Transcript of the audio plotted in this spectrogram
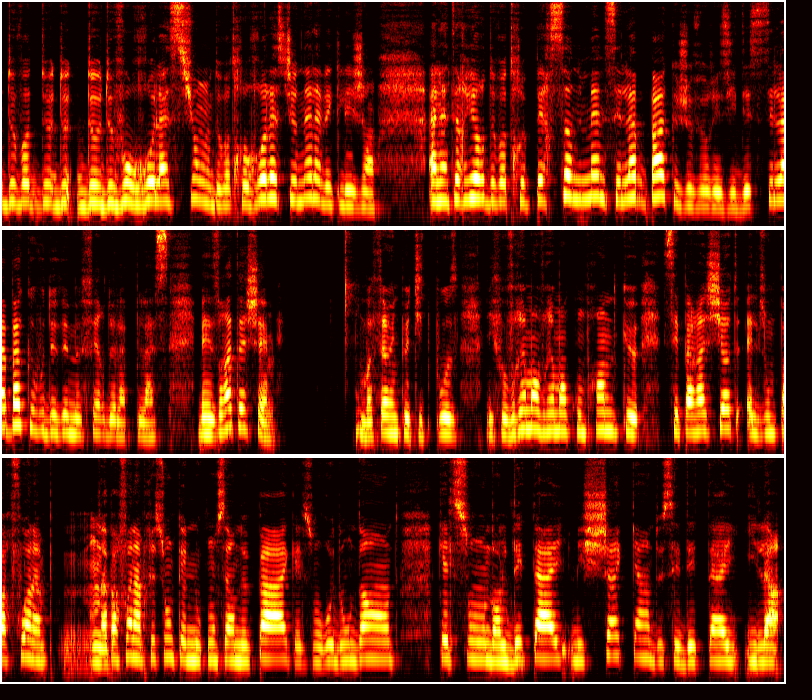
de, votre, de, de, de, vos relations, de votre relationnel avec les gens, à l'intérieur de votre personne même. C'est là-bas que je veux résider. C'est là-bas que vous devez me faire de la place. Bezrat Hashem. On va faire une petite pause. Il faut vraiment, vraiment comprendre que ces parachutes, elles ont parfois, on a parfois l'impression qu'elles ne nous concernent pas, qu'elles sont redondantes, qu'elles sont dans le détail. Mais chacun de ces détails, il a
